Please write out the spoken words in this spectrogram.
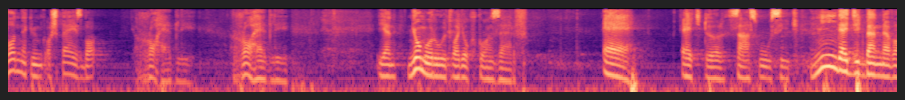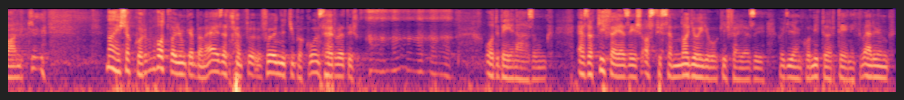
van nekünk a spejzba rahedli, rahedli. Ilyen nyomorult vagyok konzerv. E, egytől 120-ig. Mindegyik benne van. Na és akkor ott vagyunk ebben a helyzetben, föl, fölnyitjuk a konzervet, és ott bénázunk. Ez a kifejezés azt hiszem nagyon jó kifejezi, hogy ilyenkor mi történik velünk.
